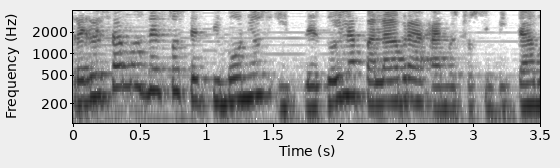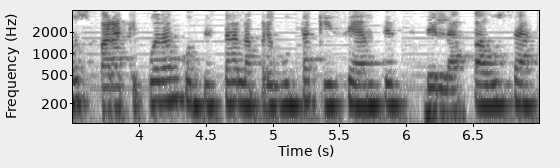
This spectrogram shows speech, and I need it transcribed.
Regresamos de estos testimonios y les doy la palabra a nuestros invitados para que puedan contestar a la pregunta que hice antes de la pausa.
